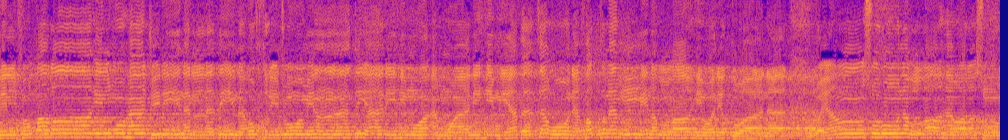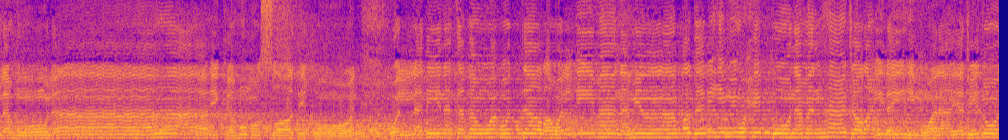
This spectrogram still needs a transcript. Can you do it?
للفقراء المهاجرين الذين أخرجوا من ديارهم وأموالهم يبتغون فضلا من الله ورضوانا وينصرون الله ورسوله أولئك هم الصادقون والذين تبوأوا الدار والإيمان من قبلهم يحبون من هاجر إليهم ولا يجدون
